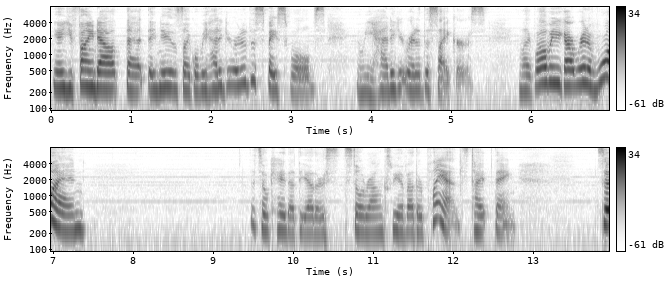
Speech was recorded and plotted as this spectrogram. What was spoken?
you know, you find out that they knew it's like, well, we had to get rid of the space wolves and we had to get rid of the psykers. And like, well, we got rid of one. It's okay that the other's still around because we have other plans, type thing. So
